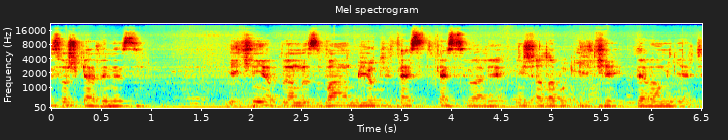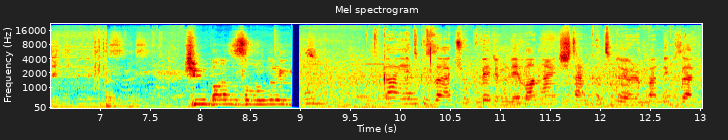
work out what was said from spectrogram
Hepiniz hoş geldiniz. İlkini yaptığımız One Beauty Fest Festivali. İnşallah bu ilki devamı gelecek. Şimdi bazı salonlara Gayet güzel, çok verimli. Van Erç'ten katılıyorum. Ben de güzellik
